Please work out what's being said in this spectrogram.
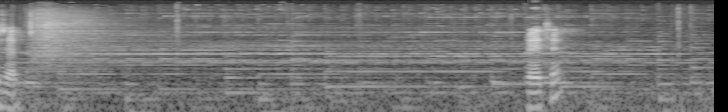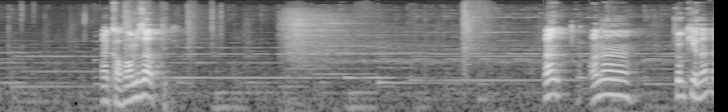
Güzel. RT. Lan kafamızı attık. Lan ana çok iyi lan.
